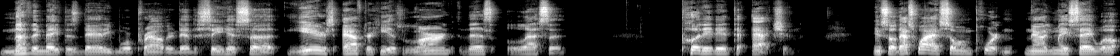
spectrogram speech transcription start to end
nothing made this daddy more prouder than to see his son years after he has learned this lesson put it into action. And so that's why it's so important. Now you may say, well,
